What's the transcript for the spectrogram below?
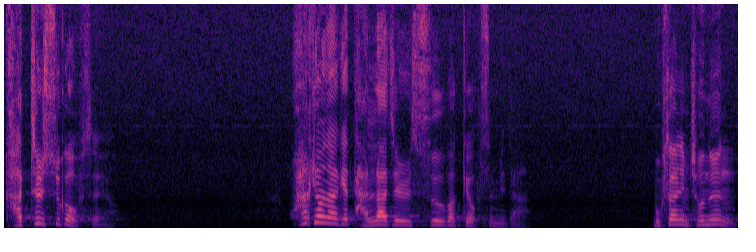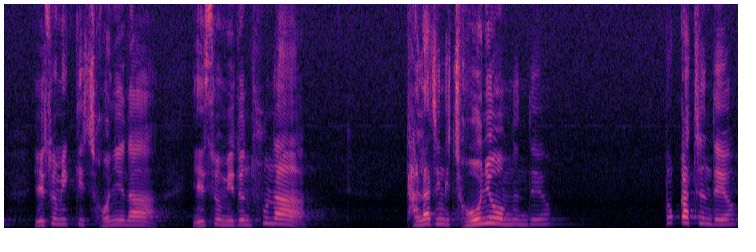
같을 수가 없어요. 확연하게 달라질 수밖에 없습니다. 목사님, 저는 예수 믿기 전이나 예수 믿은 후나 달라진 게 전혀 없는데요? 똑같은데요?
